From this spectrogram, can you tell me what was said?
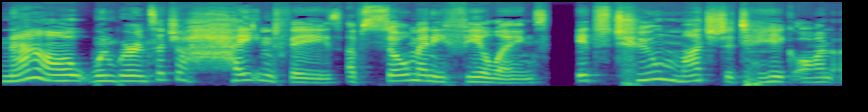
now, when we're in such a heightened phase of so many feelings, it's too much to take on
